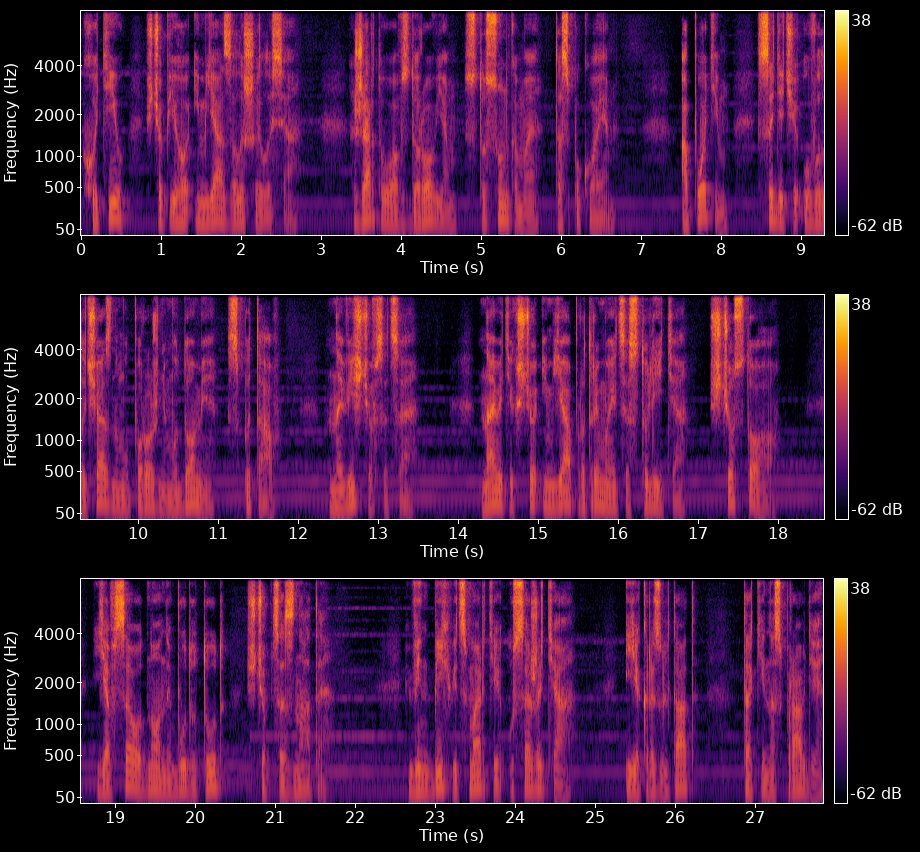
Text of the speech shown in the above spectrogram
хотів, щоб його ім'я залишилося, жертвував здоров'ям, стосунками та спокоєм. А потім, сидячи у величезному порожньому домі, спитав: навіщо все це? Навіть якщо ім'я протримається століття, що з того? Я все одно не буду тут, щоб це знати. Він біг від смерті усе життя, і як результат, так і насправді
